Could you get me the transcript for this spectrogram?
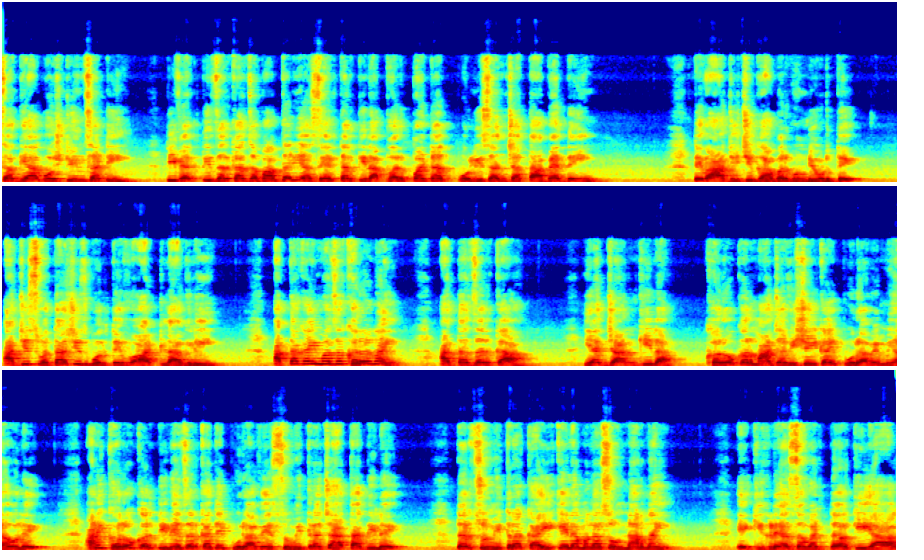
सगळ्या गोष्टींसाठी ती व्यक्ती जर का जबाबदारी असेल तर तिला फरफटत पोलिसांच्या ताब्यात देईन. तेव्हा आजीची घाबरगुंडी उडते. आजी स्वतःशीच बोलते वाट लागली. आता काही माझं खरं नाही. आता जर का या जानकीला खरोखर माझ्याविषयी काही पुरावे मिळवले आणि खरोखर तिने जर का ते पुरावे सुमित्राच्या हातात दिले तर सुमित्रा काही केल्या मला सोडणार नाही. एकीकडे असं वाटतं की या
